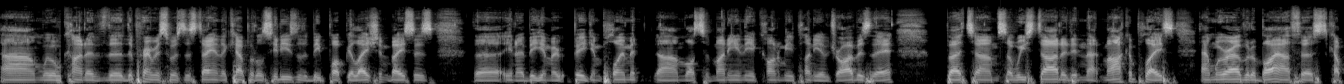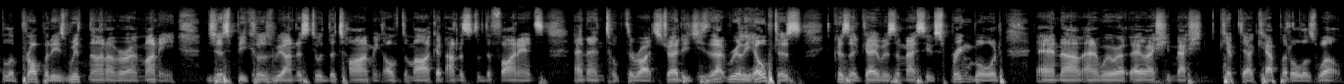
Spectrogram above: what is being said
Um, we were kind of the, the premise was to stay in the capital cities with the big population bases, the you know big big employment, um, lots of money in the economy, plenty of drivers there. But um, so we started in that marketplace and we were able to buy our first couple of properties with none of our own money just because we understood the timing of the market, understood the finance, and then took the right strategies. That really helped us because it gave us a massive springboard and, um, and we were actually kept our capital as well.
